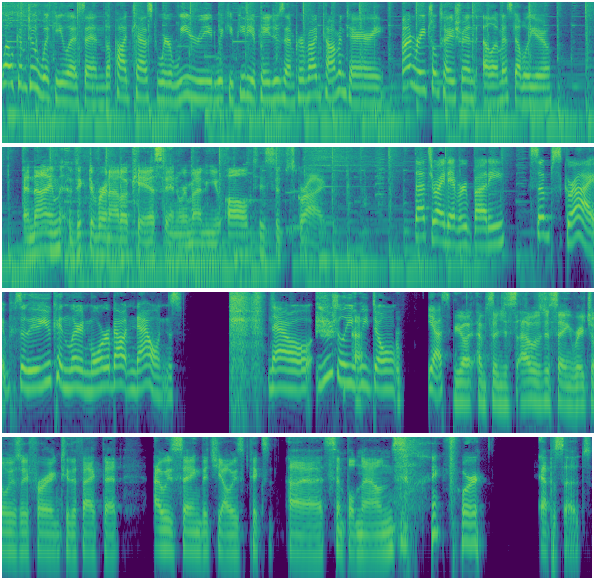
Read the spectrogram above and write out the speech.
Welcome to WikiListen, the podcast where we read Wikipedia pages and provide commentary. I'm Rachel Teichman, LMSW. And I'm Victor Varnado KSN, reminding you all to subscribe. That's right, everybody. Subscribe so that you can learn more about nouns. Now, usually we don't. Yes. You know, I'm so just. I was just saying. Rachel was referring to the fact that I was saying that she always picks uh, simple nouns for episodes.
